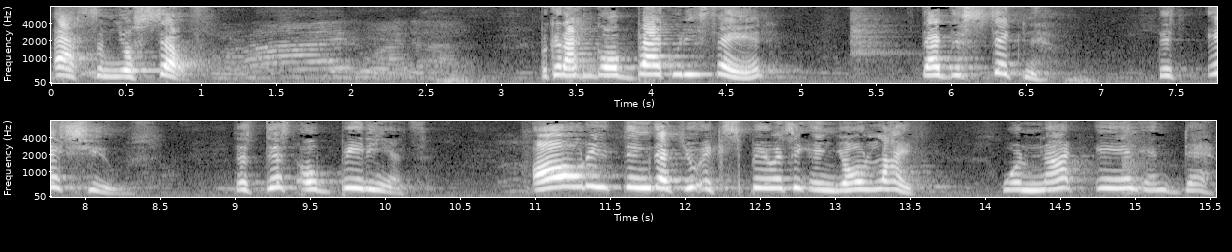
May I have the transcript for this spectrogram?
Ask him yourself. Because I can go back what he said that the sickness, the issues, the disobedience, all these things that you're experiencing in your life will not end in death.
